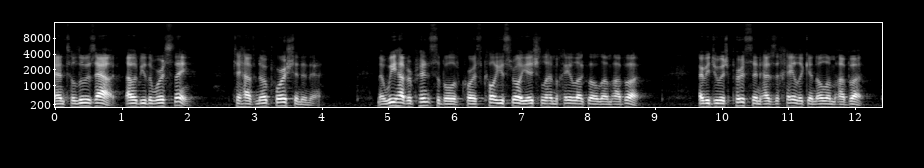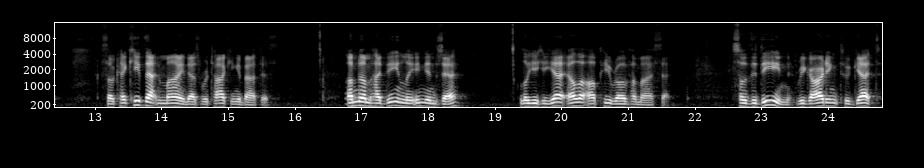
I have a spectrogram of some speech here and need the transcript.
and to lose out. That would be the worst thing, to have no portion in that. Now we have a principle, of course, Kol Yisrael Yesh Chelak Lo'olam Haba. every Jewish person has the chelik in Olam Haba. So keep that in mind as we're talking about this. Amnam hadin le'inyan zeh lo yihiyeh ela al pi rov ha'maseh. So the deen regarding to get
